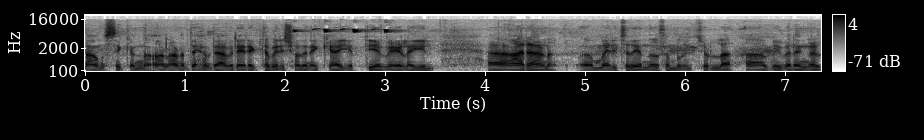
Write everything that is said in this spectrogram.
താമസിക്കുന്ന ആളാണ് അദ്ദേഹം. രാവിലെ രക്തപരിശോധനയ്ക്കായി എത്തിയ വേളയിൽ ആരാണ് മരിച്ചത് എന്നത് സംബന്ധിച്ചുള്ള വിവരങ്ങൾ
